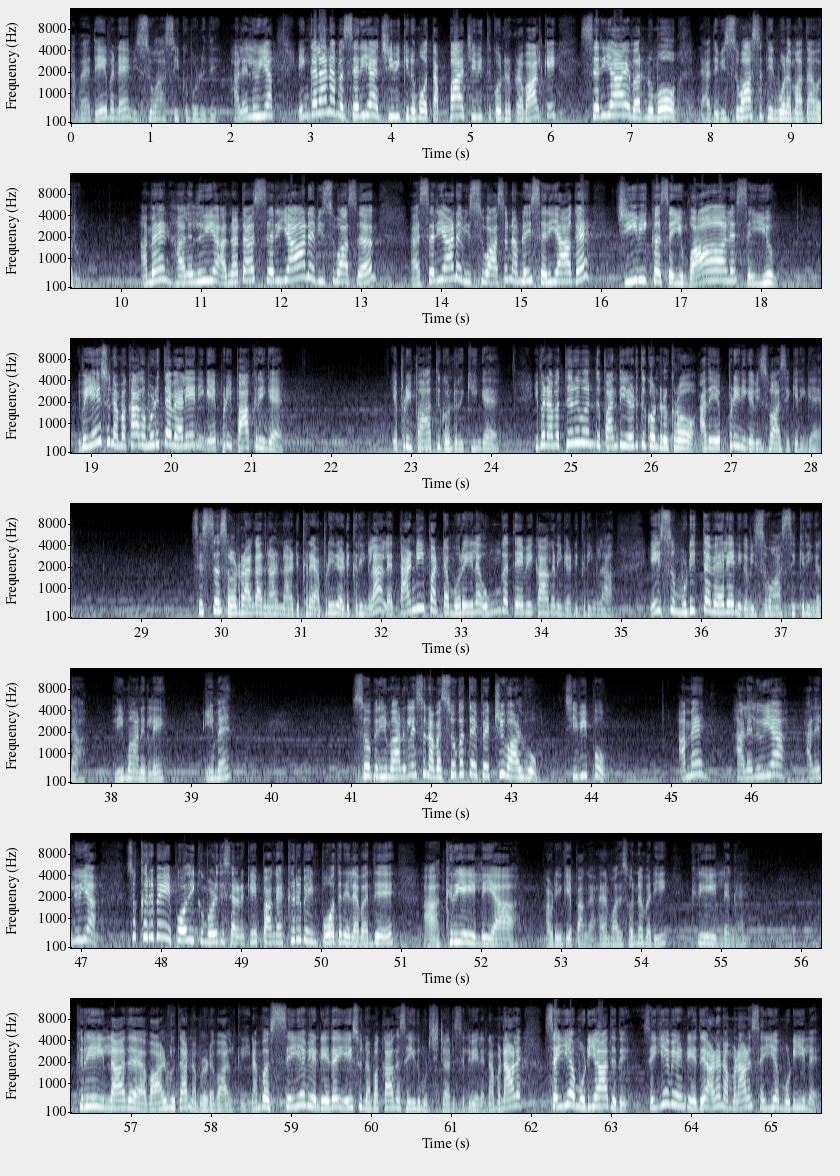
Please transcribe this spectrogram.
நம்ம தேவனை விசுவாசிக்கும் பொழுது. அழலுயா எங்கெல்லாம் நம்ம சரியா ஜீவிக்கணுமோ தப்பா ஜீவித்து கொண்டிருக்கிற வாழ்க்கை சரியாய் வரணுமோ அது விசுவாசத்தின் மூலமாக தான் வரும். அமேன் ஹalleluya அதனால தான் சரியான விசுவாசம் சரியான விசுவாசம் நம்மளை சரியாக ஜீவிக்க செய்யும் வாழ செய்யும். இவ இயேசு நமக்காக முடித்த வேலையை நீங்க எப்படி பாக்குறீங்க? எப்படி பார்த்து கொண்டிருக்கீங்க? இப்ப நம்ம திருவந்து பந்தி எடுத்துக்கொண்டிருக்கிறோம் அதை எப்படி நீங்க விசுவாசிக்கிறீங்க? சிஸ்டர் சொல்றாங்க அதனால நான் எடுக்கிறேன். அப்படின்னு எடுக்கிறீங்களா? இல்ல தனிப்பட்ட முறையில உங்க தேவைக்காக நீங்க எடுக்கிறீங்களா? ஏசு முடித்த வேலையை நீங்க விசுவாசிக்கிறீங்களா? பிரிமானுங்களே ஏமே ஸோ பிரிமானுங்களே ஸோ நம்ம சுகத்தை பெற்று வாழ்வோம். ஜீவிப்போம். அமேன் அலலுயா அலலுயா ஸோ கிருபையை போதிக்கும் பொழுது சிலர் கேட்பாங்க கிருபையின் போதனையில் வந்து கிரியே இல்லையா? அப்படின்னு கேட்பாங்க. நம்ம அதை சொன்னபடி கிரியே இல்லைங்க. கிரியை இல்லாத வாழ்வு தான் நம்மளோட வாழ்க்கை. நம்ம செய்ய வேண்டியதை இயேசு நமக்காக செய்து முடிச்சிட்டாரு சிலுவையில். நம்மளால செய்ய முடியாதது. செய்ய வேண்டியது ஆனால் நம்மளால செய்ய முடியல.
